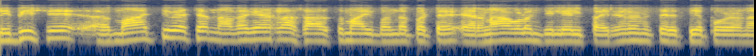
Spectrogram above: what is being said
ലിബീഷ് മാറ്റിവെച്ച നവകേരള സദസ്സുമായി ബന്ധപ്പെട്ട് എറണാകുളം ജില്ലയിൽ പര്യടനത്തിലെത്തിയപ്പോഴാണ്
